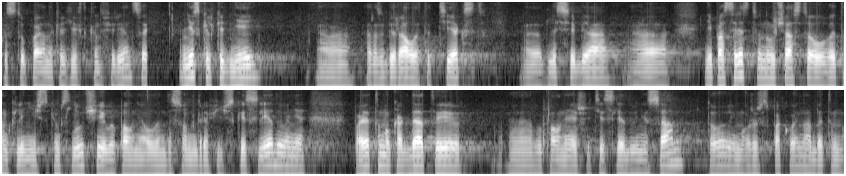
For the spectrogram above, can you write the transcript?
выступаю на каких-то конференциях. Несколько дней э, разбирал этот текст э, для себя. Непосредственно участвовал в этом клиническом случае, выполнял эндосонографическое исследование. Поэтому, когда ты выполняешь эти исследования сам, то и можешь спокойно об этом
